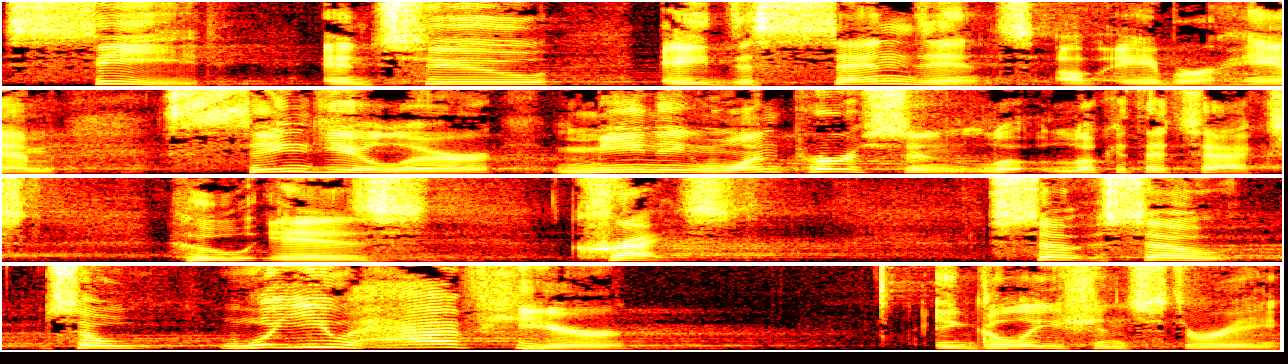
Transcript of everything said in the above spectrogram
seed and to a descendant of Abraham singular, meaning one person, look, look at the text, who is Christ. So, so, so what you have here in Galatians 3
